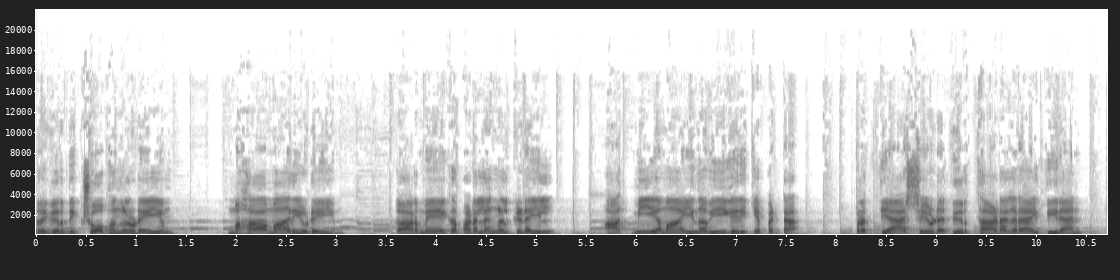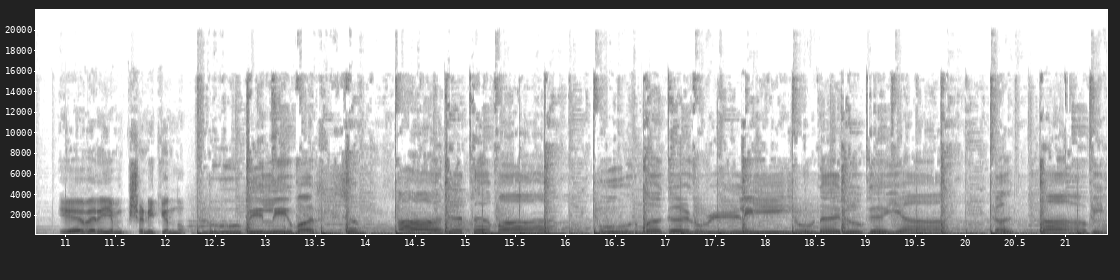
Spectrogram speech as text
പ്രകൃതിക്ഷോഭങ്ങളുടെയും മഹാമാരിയുടെയും കാർമേഘ പടലങ്ങൾക്കിടയിൽ ആത്മീയമായി നവീകരിക്കപ്പെട്ട പ്രത്യാശയുടെ തീർത്ഥാടകരായി തീരാൻ ഏവരെയും ക്ഷണിക്കുന്നു. ജൂബിലി വർഷം ആഗതമാ ഓർമ്മകളുള്ളിൽ ഉണരുകയാ. കർത്താവിൻ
